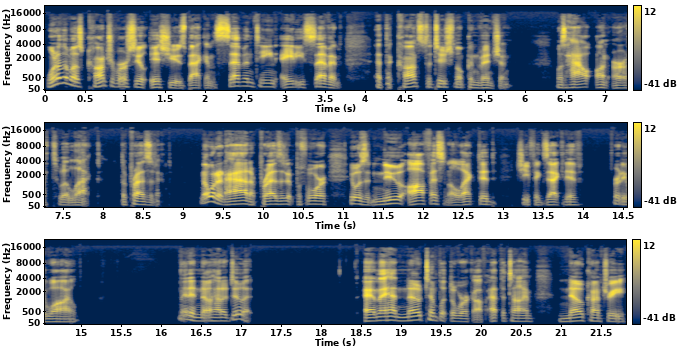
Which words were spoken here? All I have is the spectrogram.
one of the most controversial issues back in 1787 at the Constitutional Convention was how on earth to elect the president. No one had had a president before. It was a new office and elected chief executive. Pretty wild. They didn't know how to do it and they had no template to work off. At the time, no country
